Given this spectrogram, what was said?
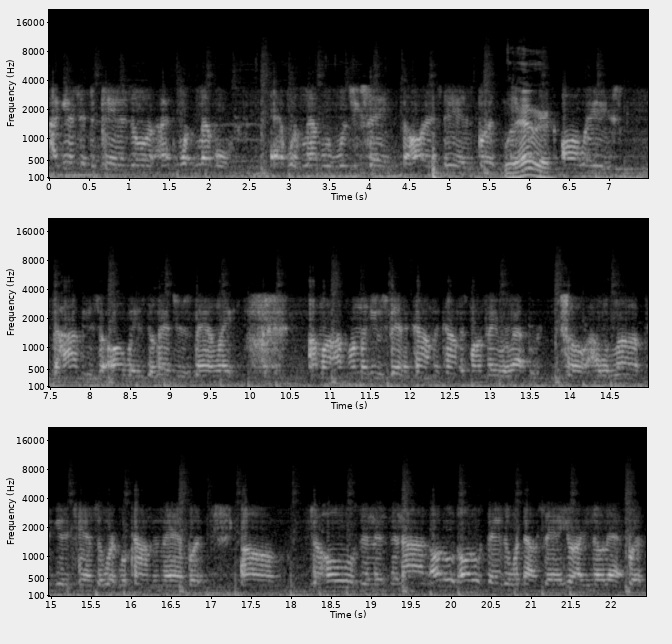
I guess it depends on at what level. At what level would you say the artist is? But Whatever. always the hobbies are always the legends, man. Like I'm a, I'm a huge fan of Common. Common's my favorite rapper, so I would love to get a chance to work with Common, man. But um, the holes and the, the Nas, all those all those things are without saying. You already know that, but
